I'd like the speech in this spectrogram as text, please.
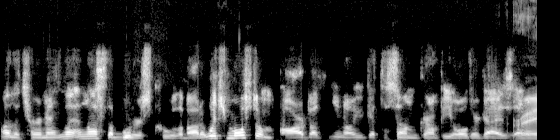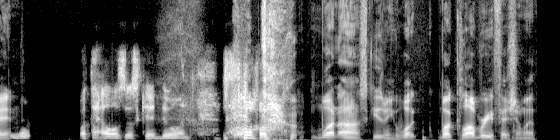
on the tournament unless the boater's cool about it, which most of them are. But you know, you get to some grumpy older guys that Right. what the hell is this kid doing? So what? Uh, excuse me. What what club were you fishing with?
